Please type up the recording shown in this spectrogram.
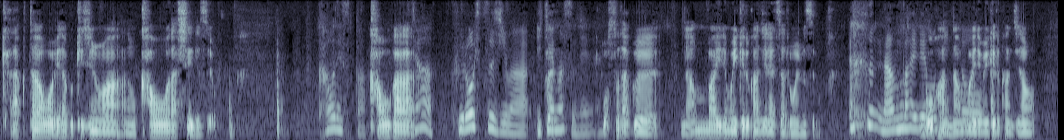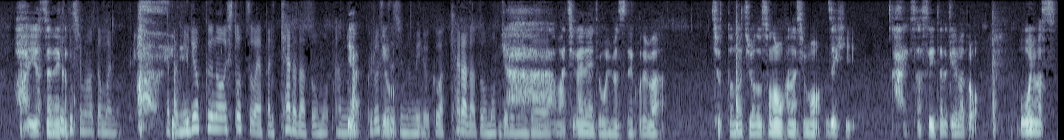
キャラクターを選ぶ基準は、あの、顔らしいですよ。顔ですか？顔がじ、ゃあ、黒羊はいけますね。おそらく、何倍でもいける感じのやつだと思いますよ。何倍でもご飯何倍でもいける感じの、はい、やつじゃないかといけて。しまうと思います。やっぱ魅力の一つはやっぱりキャラだと思う。あのいや黒羊の魅力はキャラだと思ってるのー、間違いないと思いますね、これは。ちょっと後ほどそのお話もぜひ、はい、させていただければと思います。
